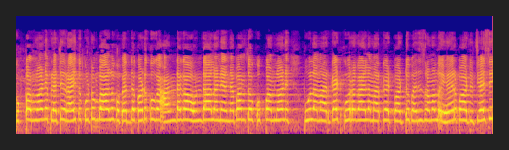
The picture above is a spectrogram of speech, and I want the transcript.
కుప్పంలోని ప్రతి రైతు కుటుంబాలకు పెద్ద కొడుకుగా అండగా ఉండాలనే నెపంతో కుప్పంలోని పూల మార్కెట్ కూరగాయల మార్కెట్ పట్టు పరిశ్రమలు ఏర్పాటు చేసి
